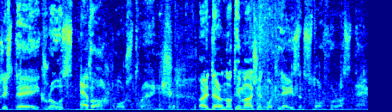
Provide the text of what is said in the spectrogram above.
This day grows ever more strange. I dare not imagine what lays in store for us next.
